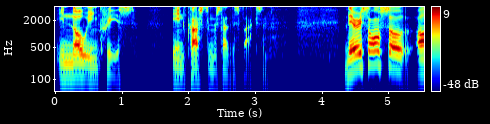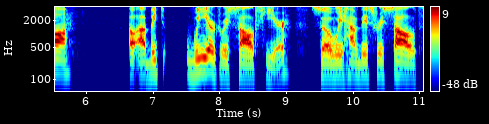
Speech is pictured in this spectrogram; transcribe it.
in no increase in customer satisfaction. There is also uh, a, bit weird result here. So we have this result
